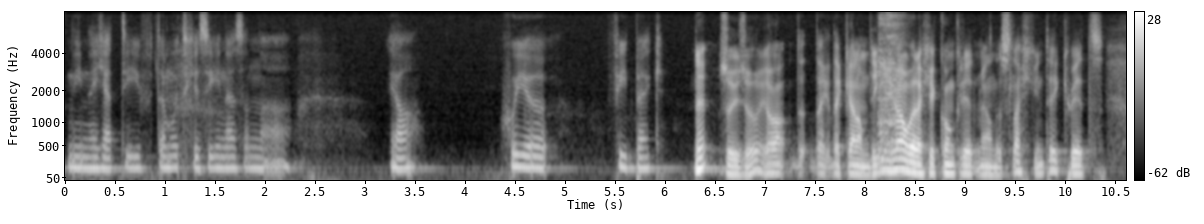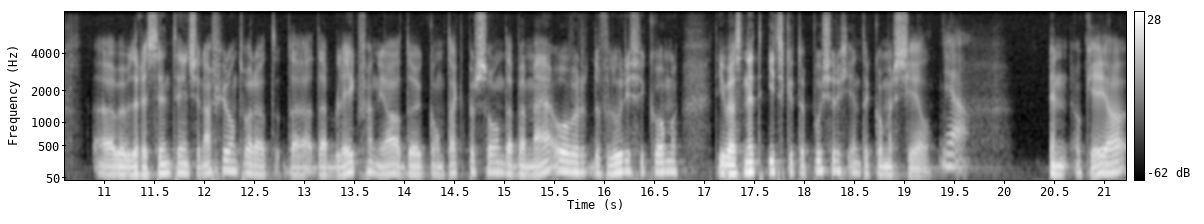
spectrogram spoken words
niet negatief. Dat moet je zien als een eh, ja, goede feedback. Nee, sowieso. Ja, dat, dat, kan om dingen gaan waar dat je concreet mee aan de slag kunt. hè. Ik weet, eh, we hebben er recent eentje afgerond waaruit dat, dat bleek van ja, de contactpersoon dat bij mij over de vloer is gekomen, die was net ietsje te pusherig en te commercieel. Ja, En oké, ja,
